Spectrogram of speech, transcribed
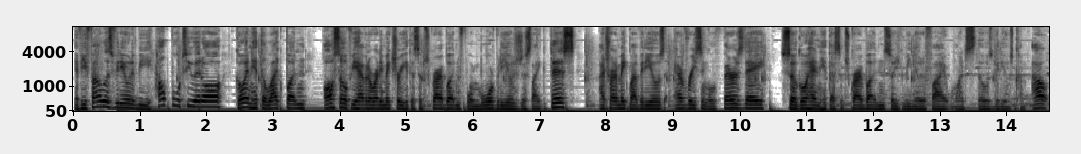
If you found this video to be helpful to you at all, go ahead and hit the like button. Also, if you haven't already, make sure you hit the subscribe button for more videos just like this. I try to make my videos every single Thursday, so go ahead and hit that subscribe button so you can be notified once those videos come out.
